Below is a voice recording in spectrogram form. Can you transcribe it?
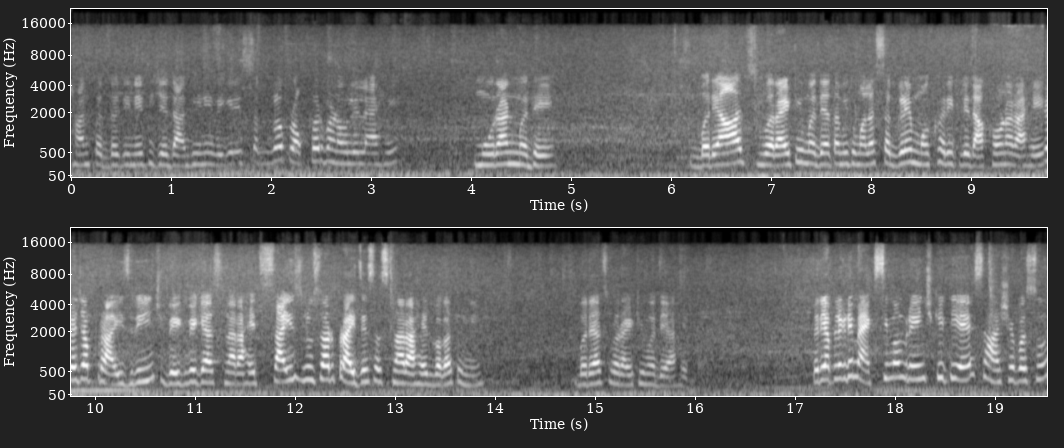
छान पद्धतीने तिचे दागिने वगैरे सगळं प्रॉपर बनवलेलं आहे. मोरांमध्ये बऱ्याच व्हरायटीमध्ये आता मी तुम्हाला सगळे मखर इथले दाखवणार आहे. त्याच्या प्राइस रेंज वेगवेगळ्या असणार आहेत. साईजनुसार प्राइजेस असणार आहेत बघा तुम्ही. बऱ्याच व्हरायटीमध्ये आहेत. तरी आपल्याकडे मॅक्सिमम रेंज किती आहे? सहाशेपासून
